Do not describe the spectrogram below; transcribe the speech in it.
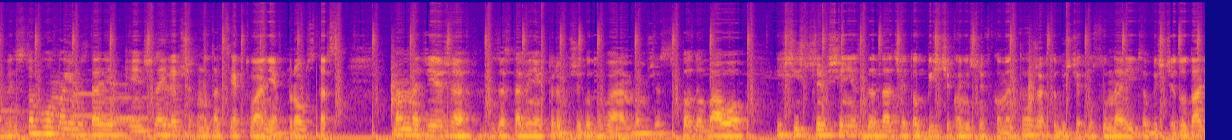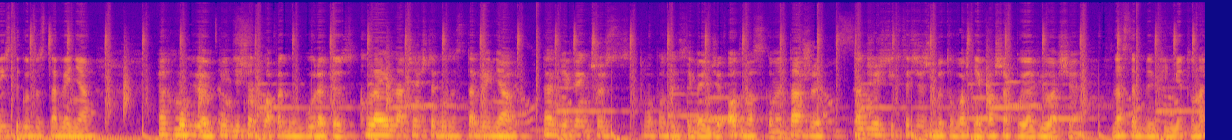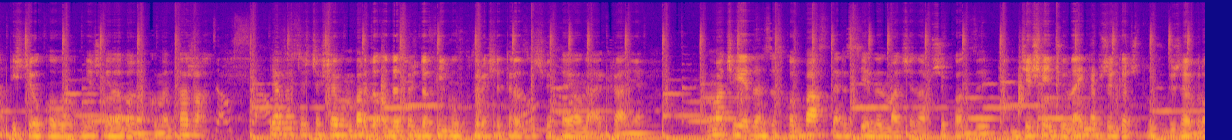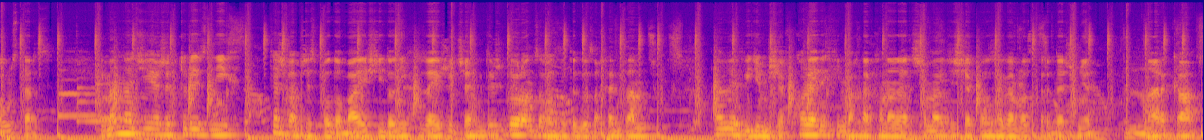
A więc to było moim zdaniem 5 najlepszych mutacji aktualnie w Brawl Stars. Mam nadzieję, że zestawienie, które przygotowałem Wam się spodobało. Jeśli z czymś się nie zgadzacie, to piszcie koniecznie w komentarzach, co byście usunęli, co byście dodali z tego zestawienia. Jak mówiłem, 50 łapek w górę to jest kolejna część tego zestawienia. Pewnie większość z propozycji będzie od Was z komentarzy. Także jeśli chcecie, żeby to właśnie Wasza pojawiła się w następnym filmie, to napiszcie ją koniecznie na dole w komentarzach. Ja Was jeszcze chciałbym bardzo odesłać do filmów, które się teraz wyświetlają na ekranie. Macie jeden ze Scottbusters, jeden macie na przykład z 10 najlepszych gadżetów w grze Brawl Stars. I mam nadzieję, że któryś z nich też Wam się spodoba, jeśli do nich zajrzycie, gdyż gorąco Was do tego zachęcam. A my widzimy się w kolejnych filmach na kanale. Trzymajcie się, pozdrawiam Was serdecznie. Narka.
